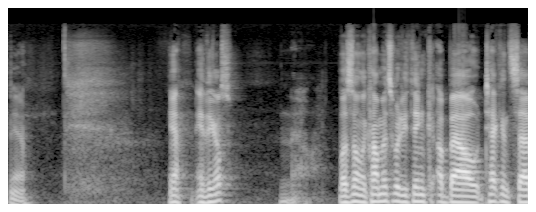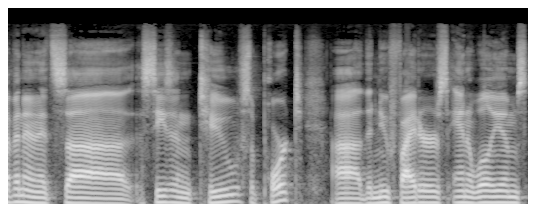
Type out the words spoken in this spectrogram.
Yeah. Yeah. Anything else? No. Let us know in the comments what do you think about Tekken 7 and its uh, season 2 support, uh, the new fighters, Anna Williams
